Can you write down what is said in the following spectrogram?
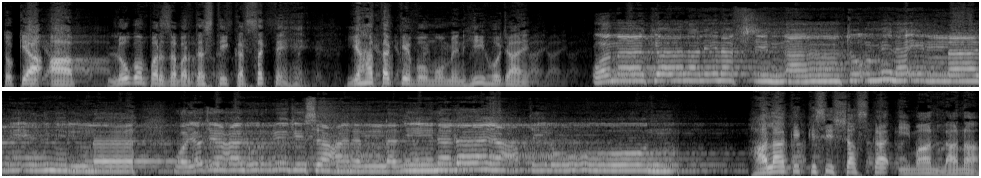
تو کیا آپ لوگوں پر زبردستی کر سکتے ہیں؟ یہاں تک کہ وہ مومن ہی ہو جائیں۔ وما كان لنفس أن تؤمن إلا بإذن الله ويجعل الرجس على الذين لا يعقلون۔ حالانکہ کسی شخص کا ایمان لانا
